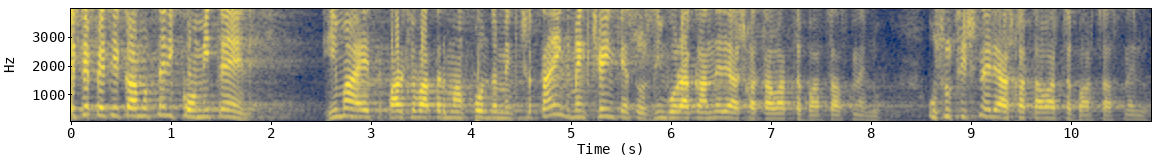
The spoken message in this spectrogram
եթե պետեկամուտների կոմիտեն Հիմա այդ ապարքեվատրման ֆոնդը մենք չտայինք, մենք չենք այսօր զինվորականների աշխատավարձը բարձրացնելու, ուսուցիչների աշխատավարձը բարձրացնելու։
